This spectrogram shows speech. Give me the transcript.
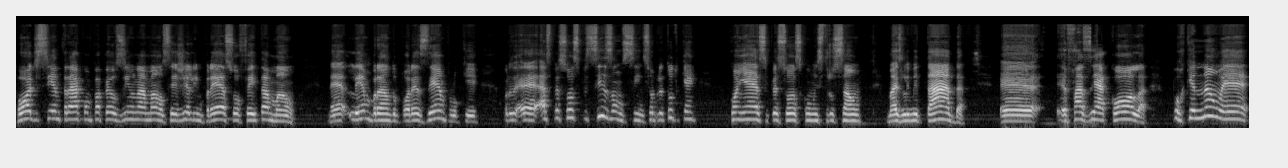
Pode-se entrar com papelzinho na mão, seja ele impresso ou feito à mão. Né? Lembrando, por exemplo, que é, as pessoas precisam, sim, sobretudo quem conhece pessoas com instrução mais limitada, é, é fazer a cola, porque não é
